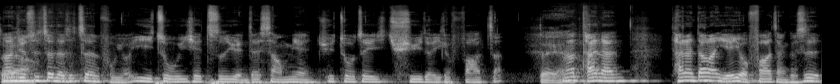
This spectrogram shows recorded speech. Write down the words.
那就是真的是政府有挹注一些资源在上面去做这一区的一个发展。对那台南，台南当然也有发展，可是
